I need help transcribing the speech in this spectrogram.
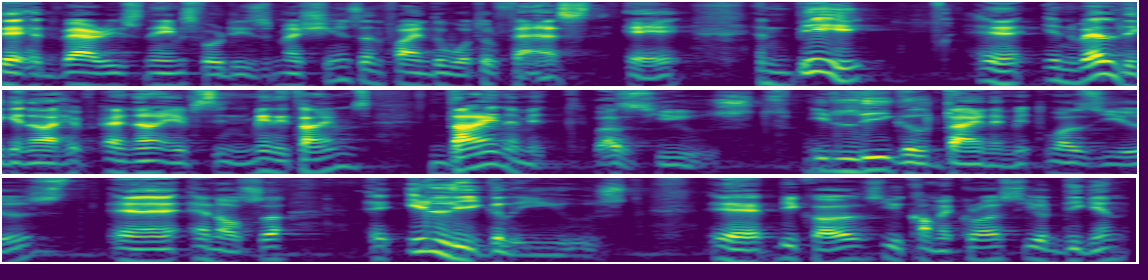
they had various names for these machines and find the water fast. A and B. Uh, in well digging, I have, and I have seen many times, dynamite was used. Illegal dynamite was used and also uh, illegally used. Uh, because you come across, you're digging,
